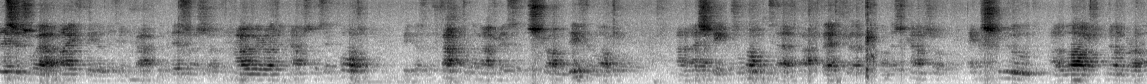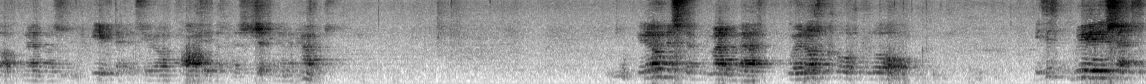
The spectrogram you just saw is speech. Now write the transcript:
this is where I feel that in fact the business of how we run the council is important because the fact of the matter is that the strong leader model, and I speak as a long-term veteran on this council, exclude a large number of members, even if it's your own party that is sitting in the council. You know, Mr. Madam Mayor, we're not a court of law. It isn't really sensible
